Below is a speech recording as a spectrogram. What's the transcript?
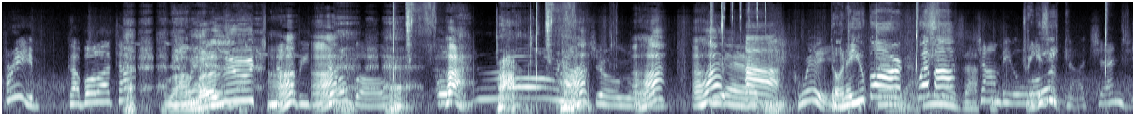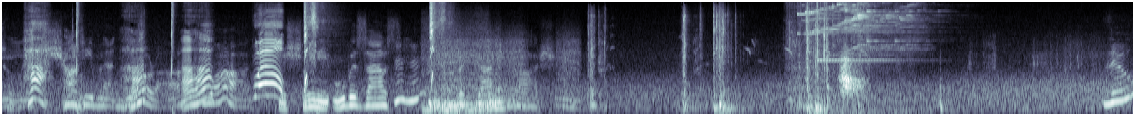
Free. Kabolata. Ramalut! Huh? Nabi Huh? Jogo. Ha! Huh? Oh, Jogo. Uh-huh? Ah. Queen. Dona you bark. Weba. Drigazik. Ha. Huh? Uh-huh. Well. Mishini Ubazaus. Bagani Kosh. Lou?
